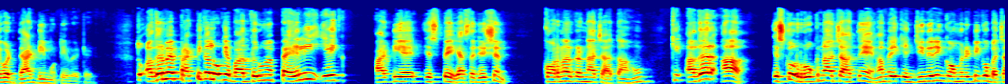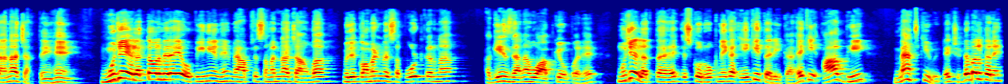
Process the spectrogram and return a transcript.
दे वर दैट डिमोटिवेटेड तो अगर मैं प्रैक्टिकल होकर बात करूँ, मैं पहली एक आरटीआई इस पे या सजेशन कॉर्नर करना चाहता हूँ कि अगर आप इसको रोकना चाहते हैं, हम एक इंजीनियरिंग कम्युनिटी को बचाना चाहते हैं मुझे यह लगता है और मेरा ये ओपिनियन है, मैं आपसे समझना चाहूँगा, मुझे कमेंट में सपोर्ट करना अगेंस्ट जाना वो आपके ऊपर है। मुझे लगता है इसको रोकने का एक ही तरीका है कि आप भी मैथ की वेटेज डबल करें,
